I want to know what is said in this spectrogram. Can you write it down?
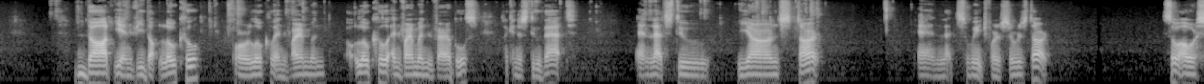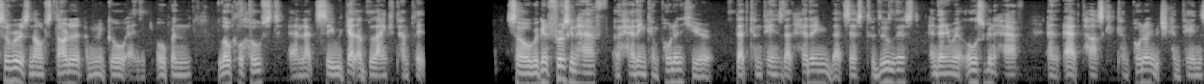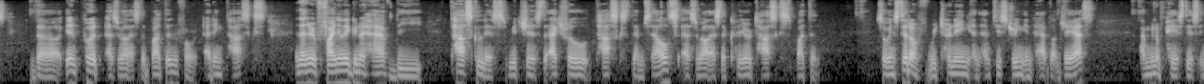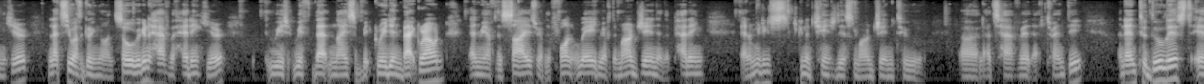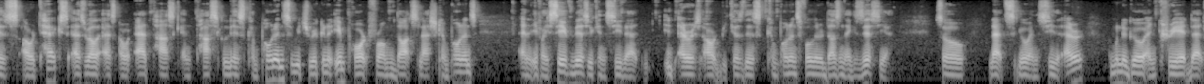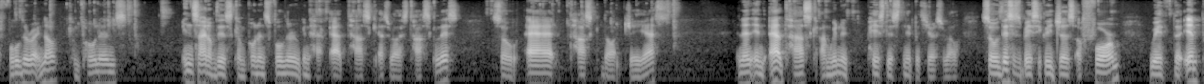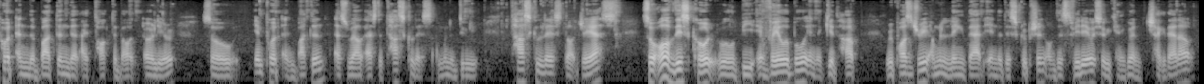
.env.local for local environment local environment variables. So I can just do that. And let's do yarn start and let's wait for the server to start. So our server is now started. I'm going to go and open localhost and let's see we get a blank template. So we're gonna, first going to have a heading component here that contains that heading that says to-do list and then we're also going to have an add task component which contains the input as well as the button for adding tasks and then we're finally going to have the task list which is the actual tasks themselves as well as the clear tasks button. So instead of returning an empty string in app.js, I'm going to paste this in here. Let's see what's going on. So we're going to have a heading here with, with that nice gradient background. And we have the size, we have the font weight, we have the margin and the padding. And I'm just going to change this margin to, uh, let's have it at 20. And then to-do list is our text as well as our add task and task list components, which we're going to import from dot slash components. And if I save this, you can see that it errors out because this components folder doesn't exist yet. So let's go and see the error. I'm going to go and create that folder right now, components. Inside of this components folder, we're going to have add task as well as task list. So add task.js. And then in add task, I'm going to paste this snippet here as well. So this is basically just a form with the input and the button that I talked about earlier. So input and button as well as the task list. I'm going to do task list.js. So all of this code will be available in the GitHub repository. I'm going to link that in the description of this video so you can go and check that out.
